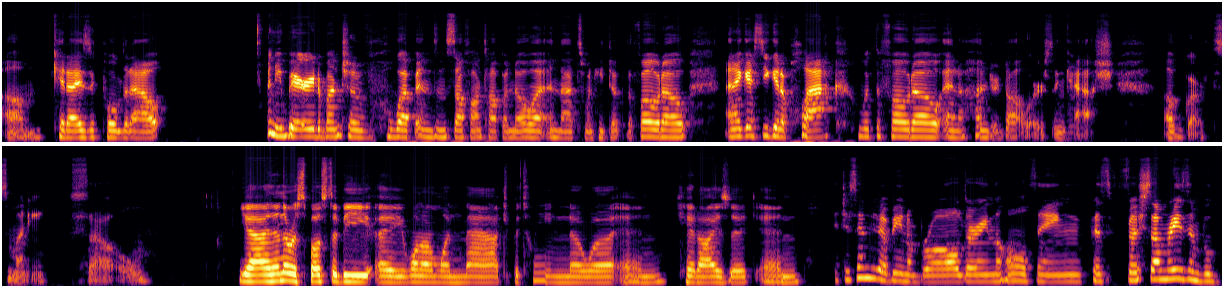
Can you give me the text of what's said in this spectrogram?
Um, Kid Isaac pulled it out and he buried a bunch of weapons and stuff on top of Noah, and that's when he took the photo. And I guess you get a plaque with the photo and a hundred dollars in cash of Garth's money. So Yeah, and then there was supposed to be a one-on-one match between Noah and Kid Isaac, and it just ended up being a brawl during the whole thing because for some reason Bu-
